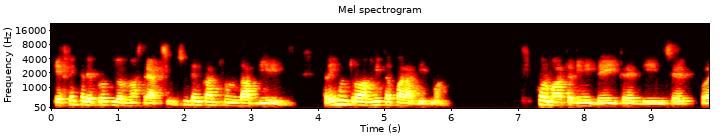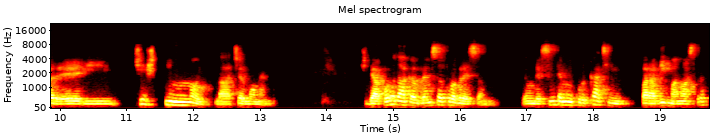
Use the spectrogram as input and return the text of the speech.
efectele propriilor noastre acțiuni. Suntem ca într-un labirint. Trăim într-o anumită paradigmă, formată din idei, credințe, păreri, ce știm noi la acel moment. Și de acolo, dacă vrem să progresăm, de unde suntem încurcați în paradigma noastră,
